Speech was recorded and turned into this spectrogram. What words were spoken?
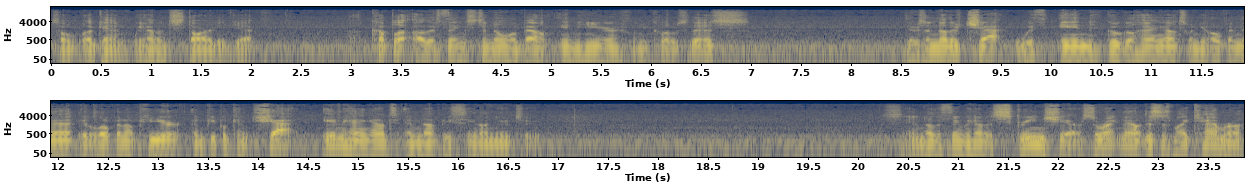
so again, we haven't started yet. A couple of other things to know about in here. Let me close this. There's another chat within Google Hangouts. When you open that, it'll open up here and people can chat in Hangouts and not be seen on YouTube. See, another thing we have is screen share. So right now, this is my camera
